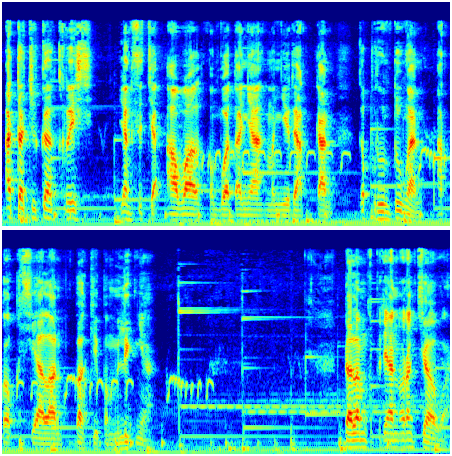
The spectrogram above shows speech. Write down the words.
Ada juga keris yang sejak awal pembuatannya menyiratkan keberuntungan atau kesialan bagi pemiliknya. Dalam kepercayaan orang Jawa,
